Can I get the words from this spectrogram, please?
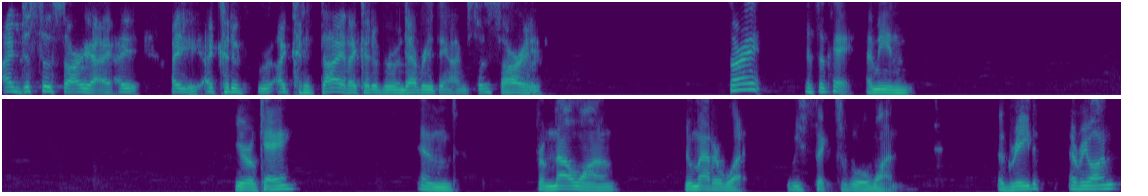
I'm just so sorry. I, I, I, I could have, I could have died. I could have ruined everything. I'm so sorry. It's all right. It's okay. I mean, you're okay. And from now on, no matter what, we stick to rule one. Agreed, everyone?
